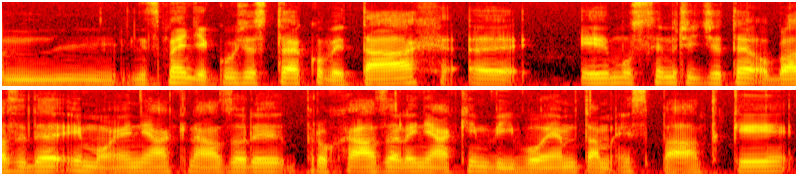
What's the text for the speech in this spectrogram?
Um, nicméně děkuji, že jste jako vytáh. E, I musím říct, že té oblast, kde i moje nějak názory procházely nějakým vývojem tam i zpátky.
